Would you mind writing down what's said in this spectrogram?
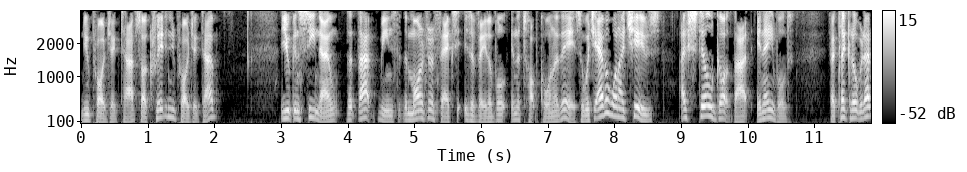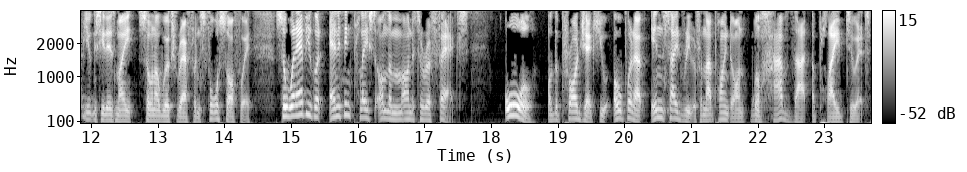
new project tab, so I'll create a new project tab, you can see now that that means that the monitor effects is available in the top corner there. So whichever one I choose, I've still got that enabled. If I click and open it up, you can see there's my SonarWorks reference 4 software. So whenever you've got anything placed on the monitor effects, all of the projects you open up inside Reaper from that point on will have that applied to it.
